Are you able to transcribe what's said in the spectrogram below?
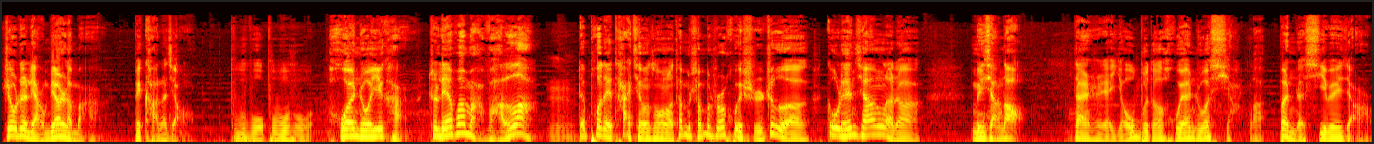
只有这两边的马被砍了脚。不不不不不不！胡元卓一看，这连环马完了，嗯，这破的也太轻松了。他们什么时候会使这勾连枪了？这没想到，但是也由不得胡元卓想了，奔着西北角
